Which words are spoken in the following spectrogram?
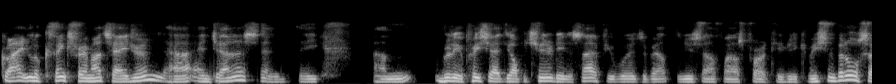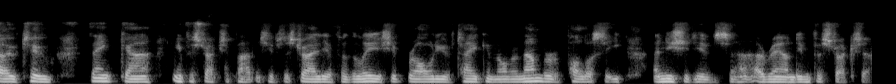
Great. Look, thanks very much, Adrian uh, and Janice, and the um, really appreciate the opportunity to say a few words about the New South Wales Productivity Commission, but also to thank uh, Infrastructure Partnerships Australia for the leadership role you've taken on a number of policy initiatives uh, around infrastructure.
